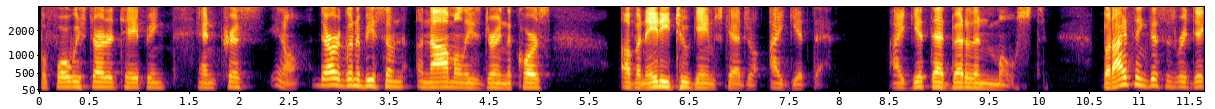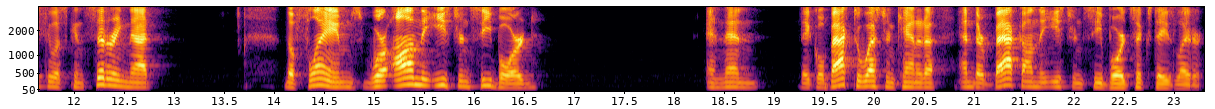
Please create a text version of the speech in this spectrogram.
before we started taping. And Chris, you know, there are going to be some anomalies during the course of an 82 game schedule. I get that. I get that better than most. But I think this is ridiculous considering that the Flames were on the eastern seaboard and then they go back to Western Canada and they're back on the eastern seaboard six days later.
